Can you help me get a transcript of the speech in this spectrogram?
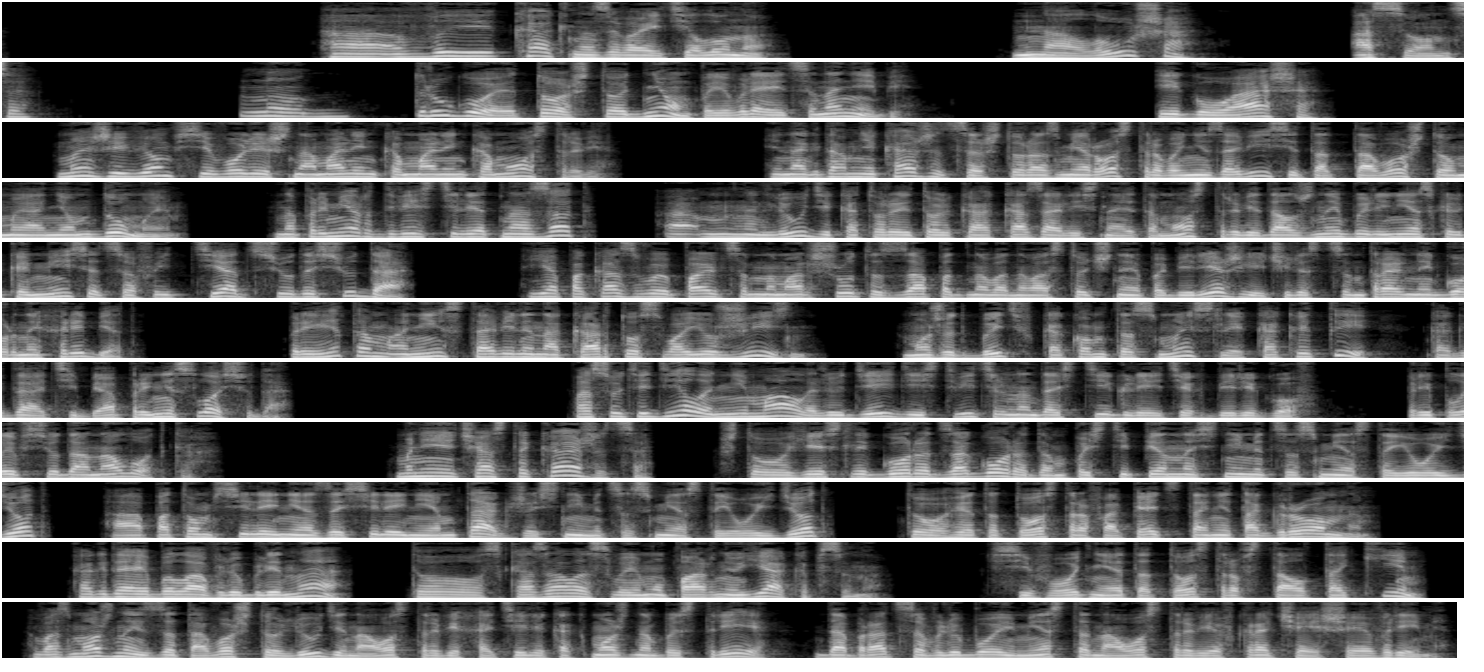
«А вы как называете Луну?» «Налуша? А Солнце?» Ну, другое, то, что днем появляется на небе. Игуаша. Мы живем всего лишь на маленьком-маленьком острове. Иногда мне кажется, что размер острова не зависит от того, что мы о нем думаем. Например, 200 лет назад а, люди, которые только оказались на этом острове, должны были несколько месяцев идти отсюда сюда. Я показываю пальцем на маршрут с западного на восточное побережье через центральный горный хребет. При этом они ставили на карту свою жизнь. Может быть, в каком-то смысле, как и ты, когда тебя принесло сюда. По сути дела, немало людей действительно достигли этих берегов, приплыв сюда на лодках. Мне часто кажется, что если город за городом постепенно снимется с места и уйдет, а потом селение за селением также снимется с места и уйдет, то этот остров опять станет огромным. Когда я была влюблена, то сказала своему парню Якобсону, «Сегодня этот остров стал таким, возможно, из-за того, что люди на острове хотели как можно быстрее добраться в любое место на острове в кратчайшее время.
